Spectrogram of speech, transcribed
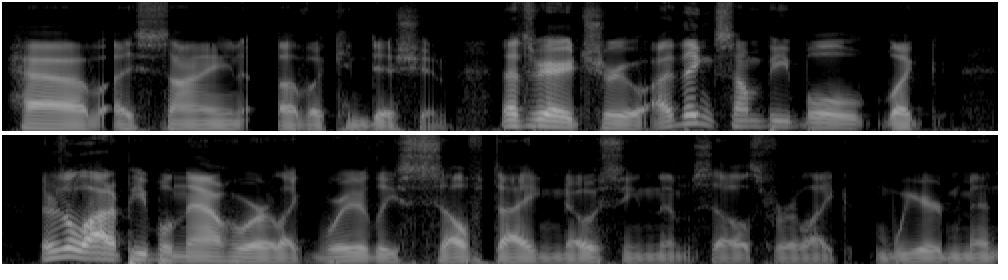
have a sign of a condition. That's very true. I think some people like there's a lot of people now who are like weirdly self-diagnosing themselves for like weird men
